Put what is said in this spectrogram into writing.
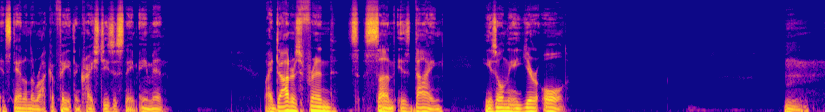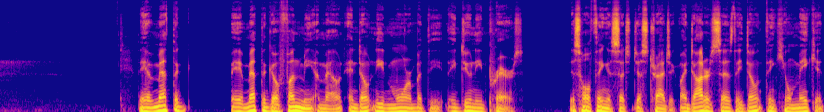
and stand on the rock of faith. In Christ Jesus' name, amen. My daughter's friend's son is dying. He is only a year old. Hmm. They have met the they have met the GoFundMe amount and don't need more, but the, they do need prayers. This whole thing is such just tragic. My daughter says they don't think he'll make it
